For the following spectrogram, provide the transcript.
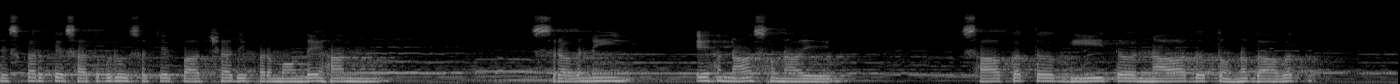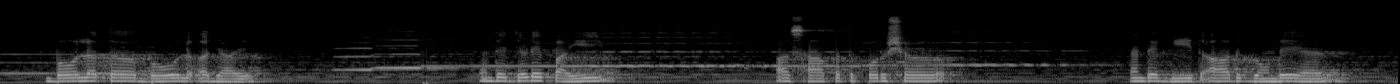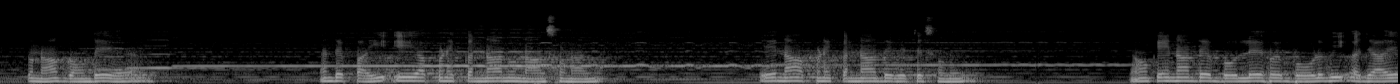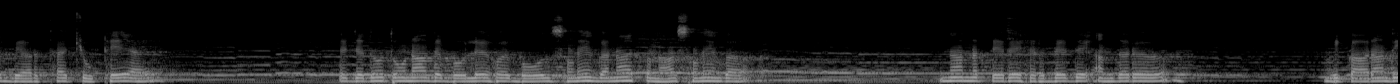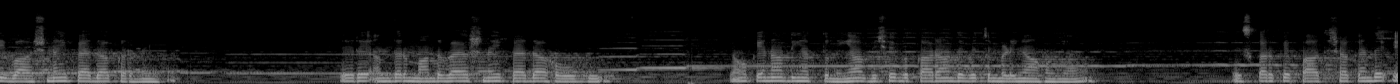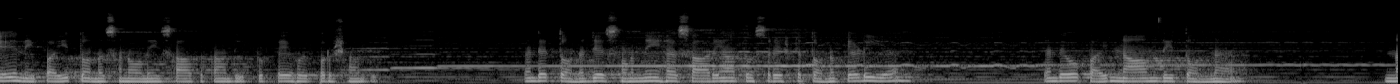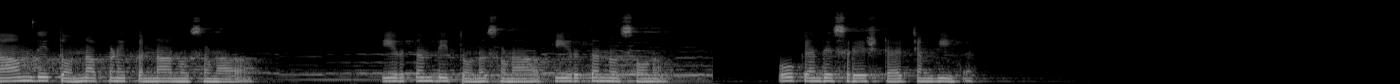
ਇਸ ਕਰਕੇ ਸਤਿਗੁਰੂ ਸੱਚੇ ਪਾਤਸ਼ਾਹ ਜੀ ਫਰਮਾਉਂਦੇ ਹਨ ਸ਼ਰਵਨੀ ਇਹ ਨਾ ਸੁਨਾਏ ਸਾਕਤ ਗੀਤ ਨਾਦ ਧੁਨ ਗਾਵਤ, ਬੋਲਤ ਬੋਲ ਅਜਾਏ। ਕਹਿੰਦੇ, ਜਿਹੜੇ ਭਾਈ ਆ ਸਾਕਤ ਪੁਰਸ਼, ਕਹਿੰਦੇ, ਗੀਤ ਆਦ ਗਾਉਂਦੇ ਐ, ਧੁਨਾ ਗਾਉਂਦੇ ਐ। ਕਹਿੰਦੇ, ਭਾਈ, ਇਹ ਆਪਣੇ ਕੰਨਾਂ ਨੂੰ ਨਾ ਸੁਣਾਈ। ਇਹ ਨਾ ਆਪਣੇ ਕੰਨਾਂ ਦੇ ਵਿੱਚ ਸੁਣੀ। ਕਿਉਂਕਿ ਇਹਨਾਂ ਦੇ ਬੋਲੇ ਹੋਏ ਬੋਲ ਵੀ ਅਜਾਏ ਵਿਅਰਥ ਹੈ, ਝੂਠੇ ਹੈ। ਤੇ ਜਦੋਂ ਤੂੰ ਉਹਨਾਂ ਦੇ ਬੋਲੇ ਹੋਏ ਬੋਲ ਸੁਣੇਗਾ ਨਾ, ਤੂੰ ਨਾ ਸੁਣੇਗਾ। ਇਹਨਾਂ ਨੇ ਤੇਰੇ ਹਿਰਦੇ ਦੇ ਅੰਦਰ ਵਿਕਾਰਾਂ ਦੀ ਵਾਸ਼ਨਾ ਹੀ ਪੈਦਾ ਕਰਨੀ ਹੈ। ਤੇਰੇ ਅੰਦਰ ਮੰਦ ਵਾਸ਼ਨਾ ਨਹੀਂ ਪੈਦਾ ਹੋਊਗੀ। ਕਿਉਂਕਿ ਇਹਨਾਂ ਦੀਆਂ ਧੁਨੀਆਂ ਵਿਸ਼ੇ ਵਿਕਾਰਾਂ ਦੇ ਵਿੱਚ ਮਿਲੀਆਂ ਹੋਈਆਂ। ਇਸ ਕਰਕੇ ਪਾਤਸ਼ਾਹ ਕਹਿੰਦੇ, ਇਹ ਨਹੀਂ ਭਾਈ, ਧੁਨ ਸੁਣਾਉਣੀ ਸਾਖਤਾਂ ਦੀ ਟੁੱਟੇ ਹੋਏ ਪੁਰਸ਼ਾਂ ਦੀ। ਕਹਿੰਦੇ, ਧੁਨ ਜੇ ਸੁਣਨੀ ਹੈ ਸਾਰਿਆਂ ਤੋਂ ਸ੍ਰੇਸ਼ਟ ਧੁਨ ਕਿਹੜੀ ਹੈ? ਕਹਿੰਦੇ, ਉਹ ਭਾਈ ਨਾਮ ਦੀ ਧੁਨ ਹੈ। ਨਾਮ ਦੀ ਧੁਨ ਆਪਣੇ ਕੰਨਾਂ ਨੂੰ ਸੁਣਾ। ਕੀਰਤਨ ਦੀ ਧੁਨ ਸੁਣਾ, ਕੀਰਤਨ ਨੂੰ ਸੁਣ। ਉਹ ਕਹਿੰਦੇ ਸ੍ਰੇਸ਼ਟ ਹੈ ਚੰਗੀ ਹੈ।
